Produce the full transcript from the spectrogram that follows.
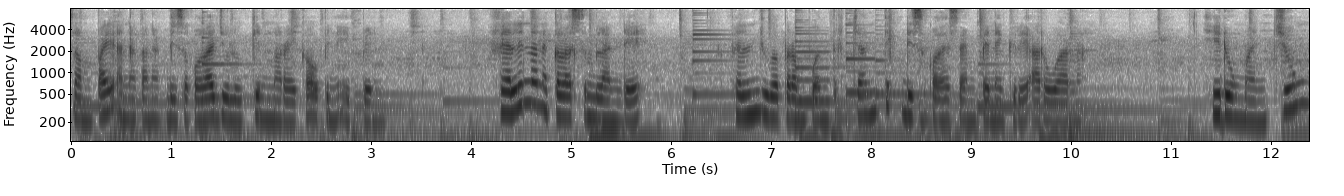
Sampai anak-anak di sekolah julukin mereka Upin Ipin. Felin anak kelas 9D. Felin juga perempuan tercantik di sekolah SMP Negeri Arwana. Hidung mancung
